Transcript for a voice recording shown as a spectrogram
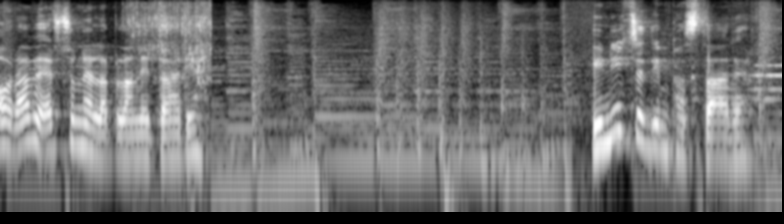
Ora verso nella planetaria. Inizio ad impastare.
